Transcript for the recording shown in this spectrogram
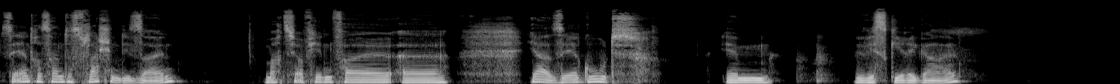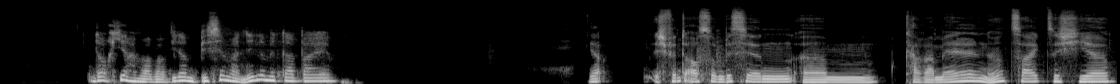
sehr interessantes Flaschendesign. Macht sich auf jeden Fall, äh, ja, sehr gut im Whisky-Regal. Und auch hier haben wir aber wieder ein bisschen Vanille mit dabei. Ja, ich finde auch so ein bisschen ähm, Karamell, ne, zeigt sich hier.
